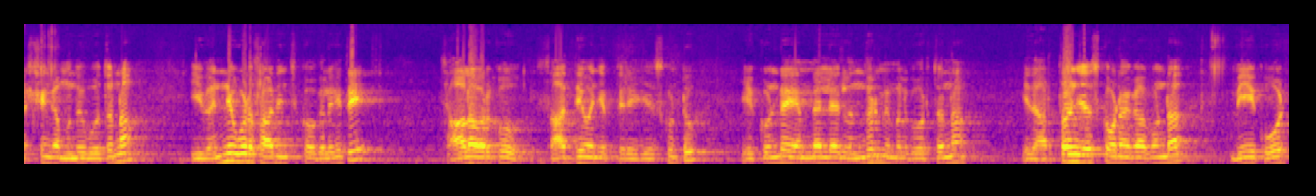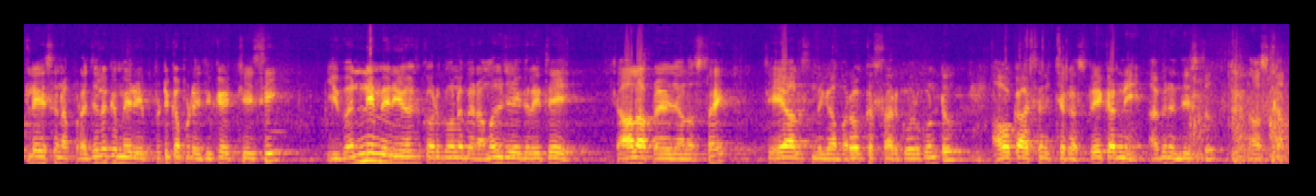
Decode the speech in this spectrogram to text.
లక్ష్యంగా ముందుకు పోతున్నాం. ఇవన్నీ కూడా సాధించుకోగలిగితే చాలా వరకు సాధ్యం అని చెప్పి తెలియజేసుకుంటూ ఈ కొండ ఎమ్మెల్యేలందరూ మిమ్మల్ని కోరుతున్నాం. ఇది అర్థం చేసుకోవడమే కాకుండా మీ ఓట్లేసిన ప్రజలకు మీరు ఎప్పటికప్పుడు ఎడ్యుకేట్ చేసి ఇవన్నీ మీ నియోజకవర్గంలో మీరు అమలు చేయగలిగితే చాలా ప్రయోజనాలు వస్తాయి. చేయాల్సిందిగా మరొకసారి కోరుకుంటూ అవకాశం ఇచ్చిన స్పీకర్ని అభినందిస్తూ నమస్కారం.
